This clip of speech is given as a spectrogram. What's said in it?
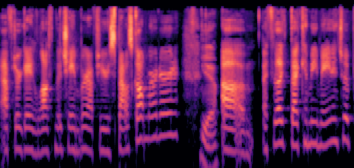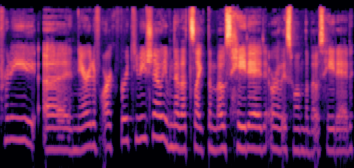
after getting locked in the chamber after your spouse got murdered. Yeah. Um, I feel like that can be made into a pretty uh narrative arc for a TV show, even though that's like the most hated, or at least one of the most hated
